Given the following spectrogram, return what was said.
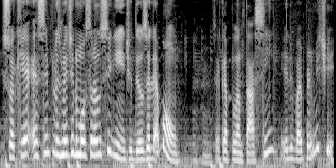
Isso aqui é, é simplesmente ele mostrando o seguinte: Deus ele é bom. Você quer plantar assim? Ele vai permitir.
